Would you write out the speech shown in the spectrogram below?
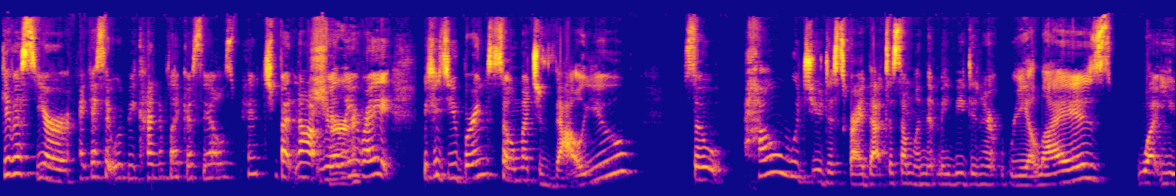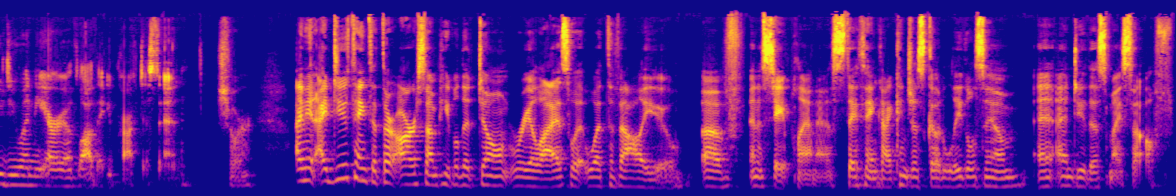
Give us your, I guess it would be kind of like a sales pitch, but not Sure. really, right? Because you bring so much value. So, how would you describe that to someone that maybe didn't realize what you do in the area of law that you practice in? Sure. I mean, I do think that there are some people that don't realize what, what the value of an estate plan is. They think I can just go to LegalZoom and, and do this myself.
